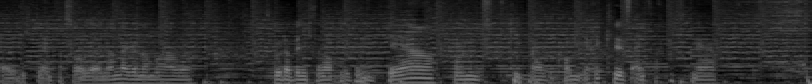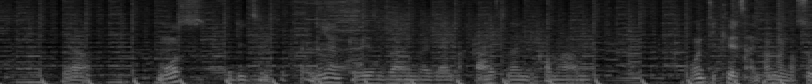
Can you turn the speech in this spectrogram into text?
weil ich die einfach so auseinandergenommen habe. So, da bin ich dann auch legendär und die Gegner bekommen ihre Kills einfach nicht mehr. Ja, muss für die ziemlich deprimierend gewesen sein, weil sie einfach gar nichts mehr bekommen haben. Und die Kills einfach nur noch so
